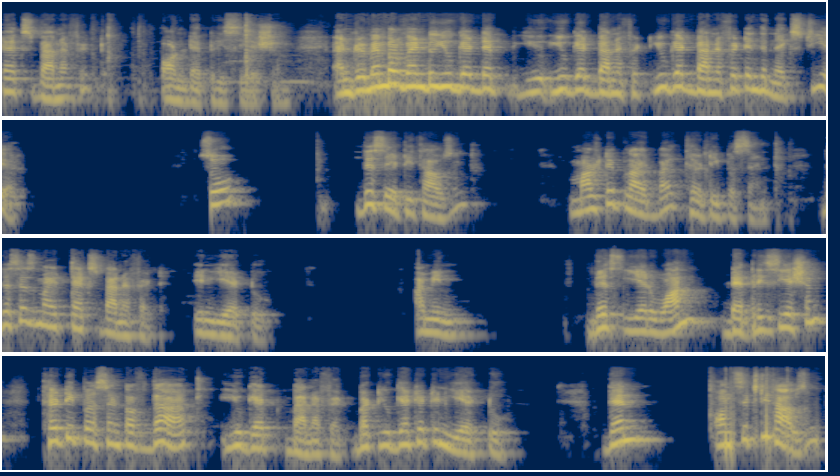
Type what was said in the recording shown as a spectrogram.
tax benefit on depreciation. And remember, when do you get the you, you get benefit? You get benefit in the next year. So this 80,000 multiplied by 30%. This is my tax benefit in year two. I mean, this year one depreciation, 30% of that you get benefit, but you get it in year two. Then on 60,000,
